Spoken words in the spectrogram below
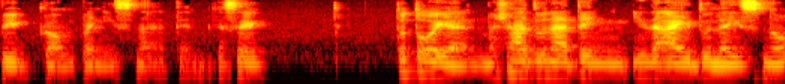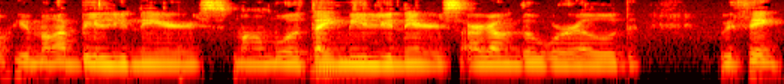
big companies natin. Kasi, totoo yan, masyado nating ina-idolize, no? Yung mga billionaires, mga multi-millionaires around the world. We think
